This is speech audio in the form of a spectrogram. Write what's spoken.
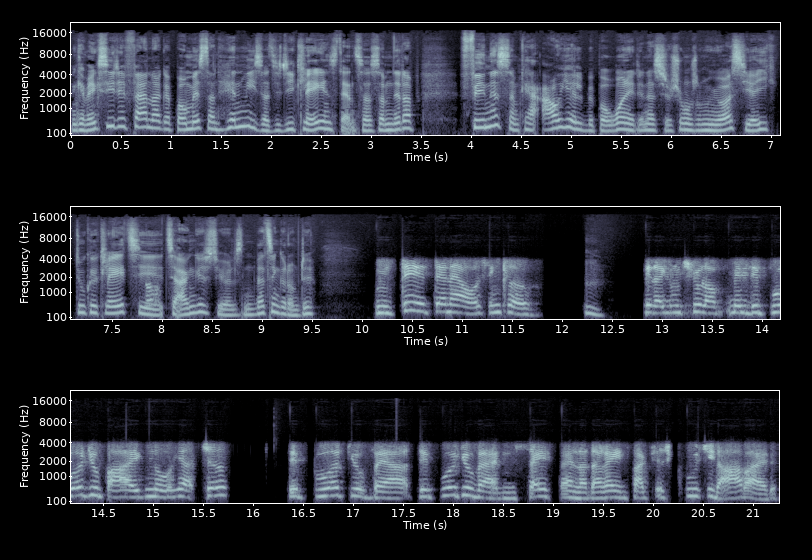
Men kan man ikke sige, at det er fair nok, at borgmesteren henviser til de klageinstanser, som netop findes, som kan afhjælpe borgerne i den her situation, som hun jo også siger, du kan klage til, ja. til Ankestyrelsen. Hvad tænker du om det? det den er også indklaget. Mm. Det er der ikke nogen tvivl om. Men det burde jo bare ikke nå hertil. Det burde jo være, det burde jo være en sagsbehandler, der rent faktisk kunne sit arbejde,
